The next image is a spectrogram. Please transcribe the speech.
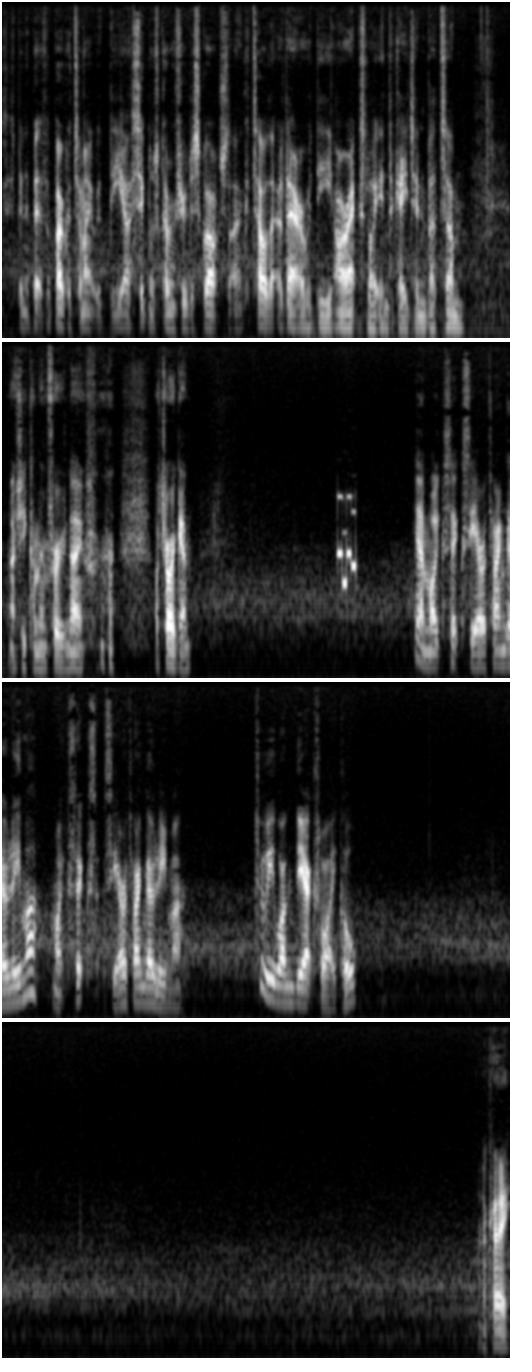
It's been a bit of a bugger tonight with the uh, signals coming through the squelch. I could tell that are there with the RX light indicating, but um, actually coming through now. I'll try again. Yeah, Mike 6 Sierra Tango Lima. Mike 6 Sierra Tango Lima. 2E1 DXY, cool. Okay,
